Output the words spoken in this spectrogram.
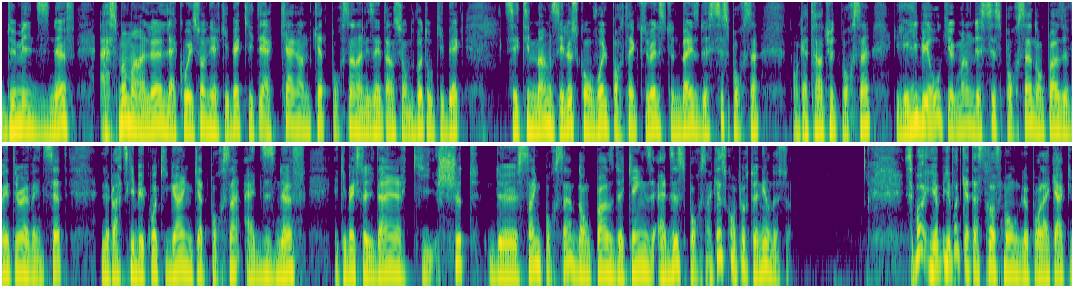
2019. À ce moment-là, la coalition Avenir Québec, qui était à 44% dans les intentions de vote au Québec, c'est immense. Et là, ce qu'on voit, le portrait actuel, c'est une baisse de 6 donc à 38% Et les libéraux qui augmentent de 6% donc passent de 21 à 27. Le Parti québécois qui gagne 4% à 19 et Québec solidaire qui chute de 5% donc passe de 15 à 10% Qu'est-ce qu'on peut retenir de ça? C'est pas, il y, a pas de catastrophe monde là, pour la CAQ.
